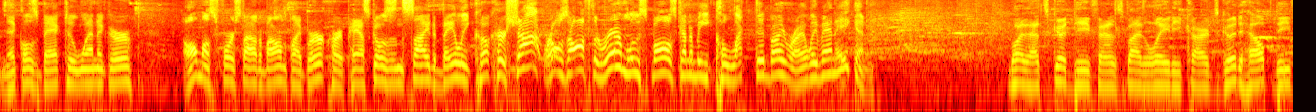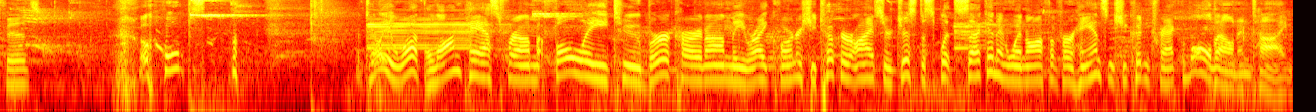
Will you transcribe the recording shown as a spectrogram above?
Nichols back to Winiger. Almost forced out of bounds by Burkhardt. Pass goes inside to Bailey Cook. Her shot rolls off the rim. Loose ball is going to be collected by Riley Van Aken. Boy, that's good defense by the Lady Cards. Good help defense. Oops. I tell you what, the long pass from Foley to Burkhardt on the right corner. She took her eyes for just a split second and went off of her hands, and she couldn't track the ball down in time.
